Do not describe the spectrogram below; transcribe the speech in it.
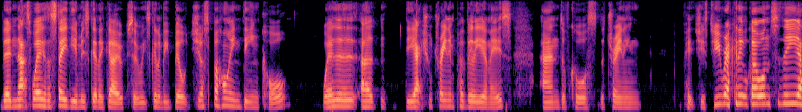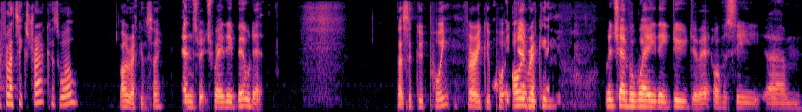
then that's where the stadium is going to go. So it's going to be built just behind Dean Court, where the uh, the actual training pavilion is, and of course the training pitches. Do you reckon it will go onto the athletics track as well? I reckon so. Depends which way they build it. That's a good point. Very good point. I reckon. way- whichever way they do do it, obviously, um,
